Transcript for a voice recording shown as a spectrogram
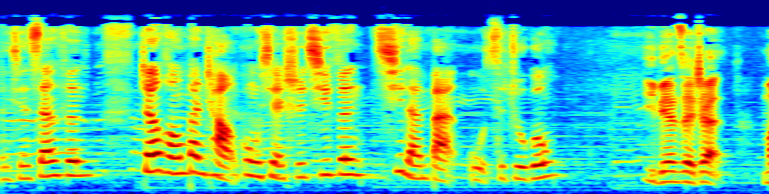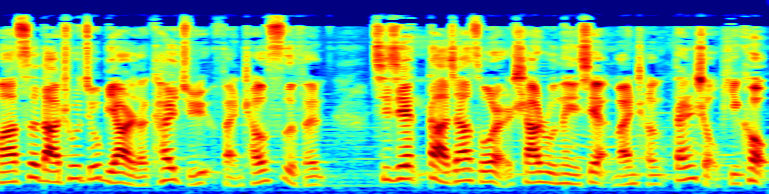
领先三分。詹皇半场贡献十七分、七篮板、五次助攻。一边再战，马刺打出九比二的开局，反超四分。期间，大加索尔杀入内线，完成单手劈扣。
